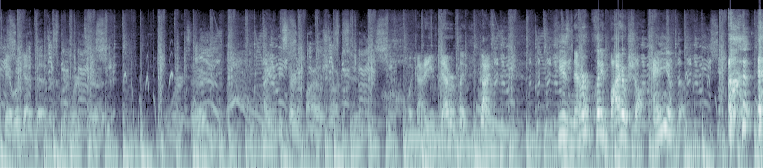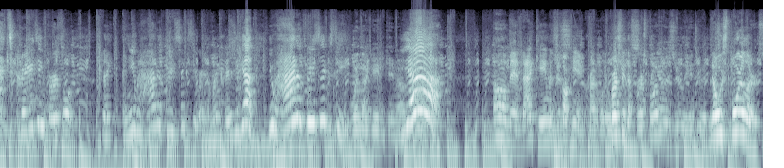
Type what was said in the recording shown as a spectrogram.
Okay, we're good. Then. it worked out. It worked out. I'm gonna be starting Bioshock soon. Oh my god, you've never played. Guys, he has never played Bioshock, any of them. it's crazy, first of all. Like, and you had a 360, right? Am I crazy? Yeah, you had a 360. When that game came out. Yeah. Oh man, that game is Just- fucking incredible. Especially the first Something I one. was really into it. No spoilers.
